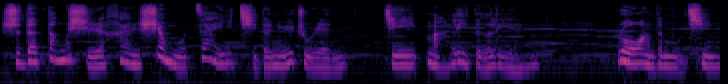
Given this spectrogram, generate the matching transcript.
使得当时和圣母在一起的女主人及玛丽德莲、若望的母亲，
